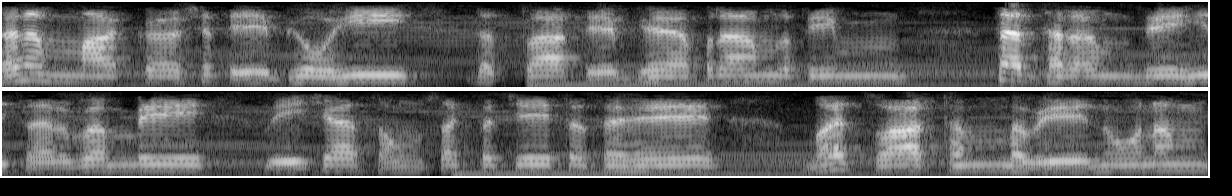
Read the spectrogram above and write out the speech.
धनम् आकर्षतेभ्यो हि दत्त्वा तेभ्यः परामृतिम्। तद्धरं देहि सर्वं मे वेशा संसक्तचेतसः। महत्स्वार्थं भवे नूनं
